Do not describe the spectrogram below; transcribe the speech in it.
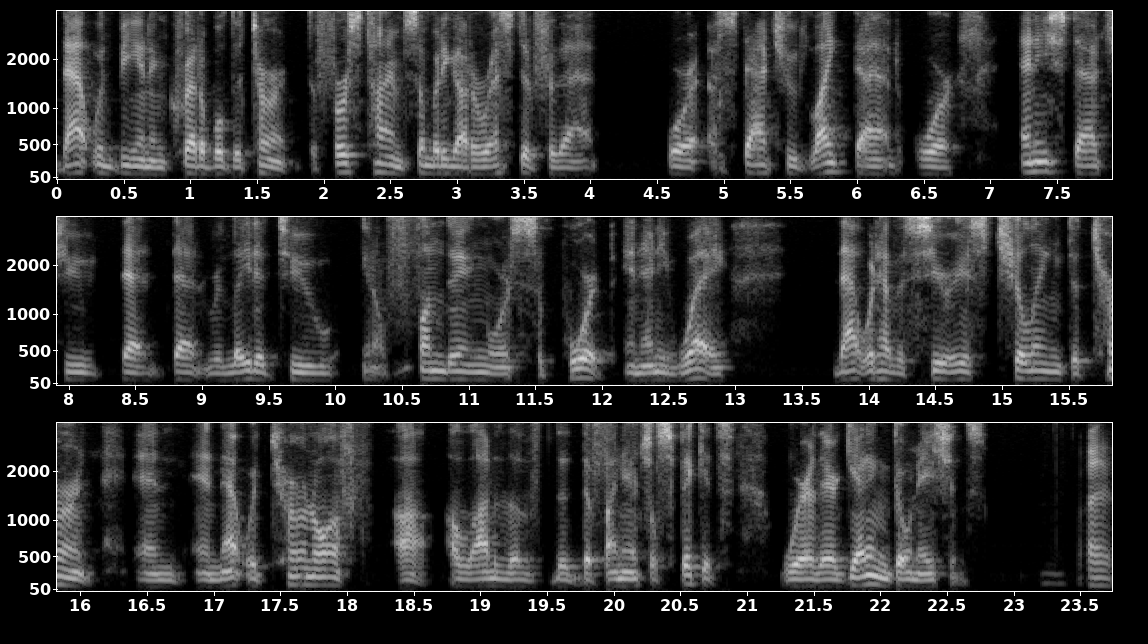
that would be an incredible deterrent. The first time somebody got arrested for that, or a statute like that, or any statute that that related to you know funding or support in any way, that would have a serious chilling deterrent, and and that would turn off uh, a lot of the, the, the financial spigots where they're getting donations. Right.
